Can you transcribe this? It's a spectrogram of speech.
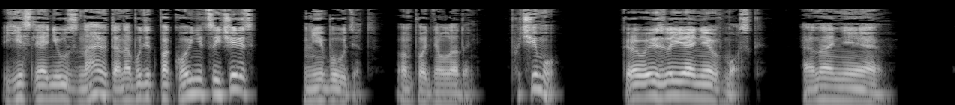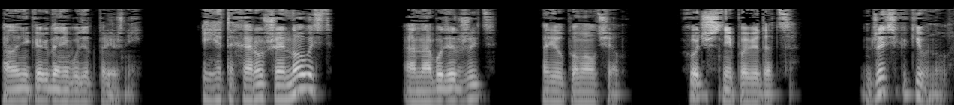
Если они узнают, она будет покойницей через...» «Не будет», — он поднял ладонь. «Почему?» «Кровоизлияние в мозг. Она не... Она никогда не будет прежней». «И это хорошая новость?» «Она будет жить», — Рил помолчал. «Хочешь с ней повидаться?» Джессика кивнула.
